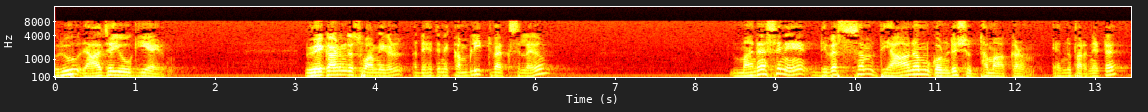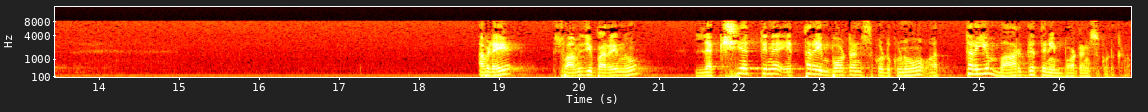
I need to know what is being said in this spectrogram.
ഒരു രാജയോഗിയായിരുന്നു. വിവേകാനന്ദ സ്വാമികൾ അദ്ദേഹത്തിന്റെ കംപ്ലീറ്റ് വർക്ക്സിൽ മനസ്സിനെ ദിവസം ധ്യാനം കൊണ്ട് ശുദ്ധമാക്കണം എന്ന് പറഞ്ഞിട്ട് അവിടെ സ്വാമിജി പറയുന്നു ലക്ഷ്യത്തിന് എത്ര ഇമ്പോർട്ടൻസ് കൊടുക്കണോ അത്രയും മാർഗത്തിന് ഇമ്പോർട്ടൻസ് കൊടുക്കണം.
